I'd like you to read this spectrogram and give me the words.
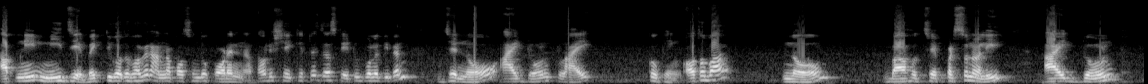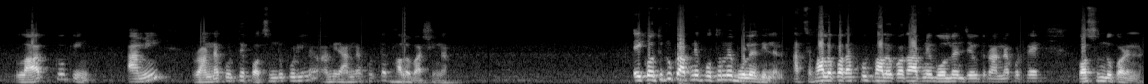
আপনি নিজে ব্যক্তিগতভাবে রান্না পছন্দ করেন না, তাহলে সেই ক্ষেত্রে জাস্ট এটুকু বলে দিবেন যে no I don't like cooking অথবা নো বা হচ্ছে personally I don't love cooking আমি রান্না করতে পছন্দ করি না, আমি রান্না করতে ভালোবাসি না। এই কতটুকু আপনি প্রথমে বলে দিলেন? আচ্ছা ভালো কথা, খুব ভালো কথা আপনি বললেন যেহেতু রান্না করতে পছন্দ করেন না।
